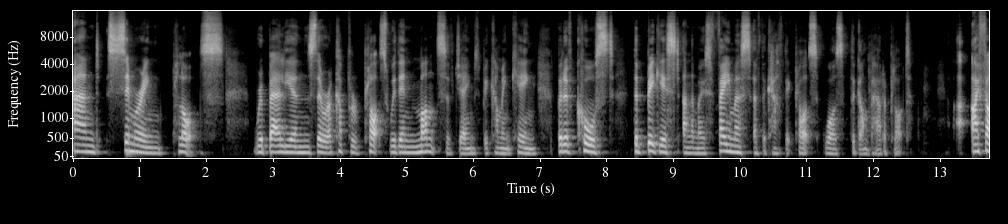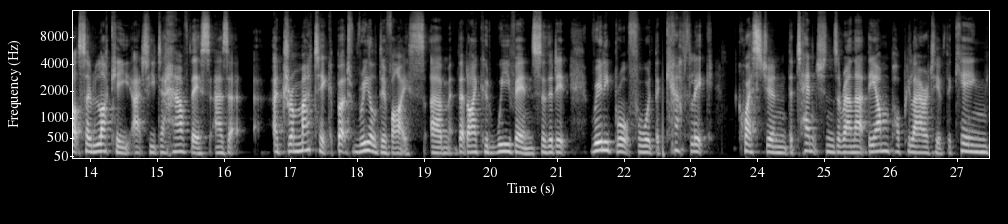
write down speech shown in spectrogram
and simmering plots, rebellions. There were a couple of plots within months of James becoming king. But of course, the biggest and the most famous of the Catholic plots was the Gunpowder Plot. I felt so lucky actually to have this as a, a dramatic but real device um, that I could weave in so that it really brought forward the Catholic question, the tensions around that, the unpopularity of the king,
